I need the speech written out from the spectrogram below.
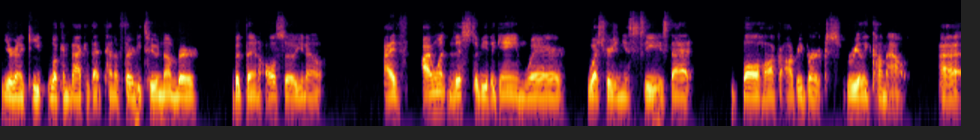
You're going to keep looking back at that 10 of 32 number. But then also, you know, I've I want this to be the game where West Virginia sees that ball hawk Aubrey Burks really come out. Uh,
